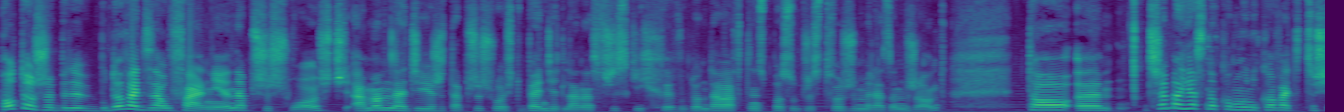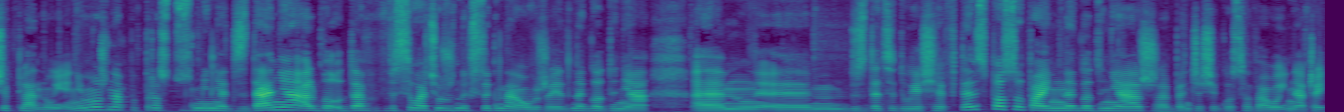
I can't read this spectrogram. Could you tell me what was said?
po to, żeby budować zaufanie na przyszłość, a mam nadzieję, że ta przyszłość będzie dla nas wszystkich wyglądała w ten sposób, że stworzymy razem rząd, to em, trzeba jasno komunikować, co się planuje. Nie można po prostu zmieniać zdania albo wysyłać różnych sygnałów, że jednego dnia em, zdecyduje się w ten sposób, a innego dnia, że będzie się głosowało inaczej.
